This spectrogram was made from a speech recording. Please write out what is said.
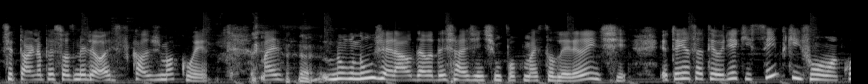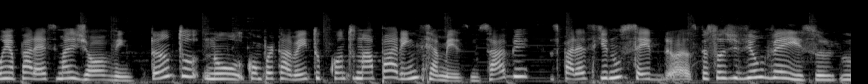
se torna pessoas melhores por causa de maconha. Mas, num, num geral, dela deixar a gente um pouco mais tolerante, eu tenho essa teoria que sempre quem fuma maconha parece mais jovem. Tanto no comportamento quanto na aparência mesmo, sabe? Parece que, não sei, as pessoas deviam ver isso. O,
